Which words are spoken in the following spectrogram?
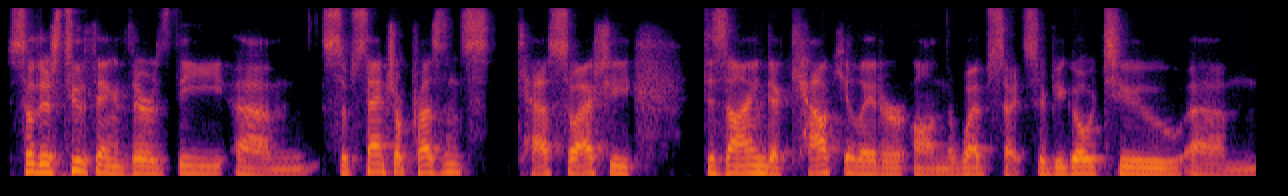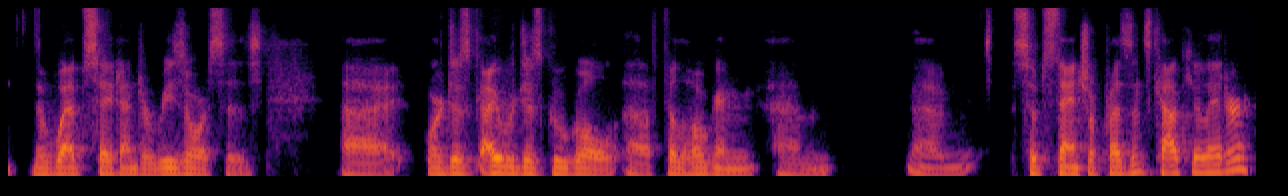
so there's two things. There's the um, substantial presence test. So I actually designed a calculator on the website. So if you go to um, the website under resources, uh, or just I would just Google uh, Phil Hogan um, um, substantial presence calculator.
